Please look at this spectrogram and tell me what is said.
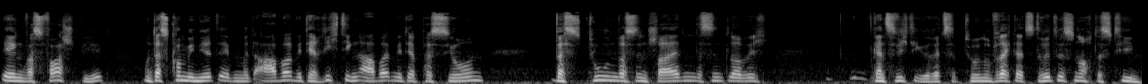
irgendwas vorspielt. Und das kombiniert eben mit Arbeit, mit der richtigen Arbeit, mit der Passion, was tun, was entscheiden. Das sind, glaube ich, ganz wichtige Rezepturen. Und vielleicht als drittes noch das Team.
